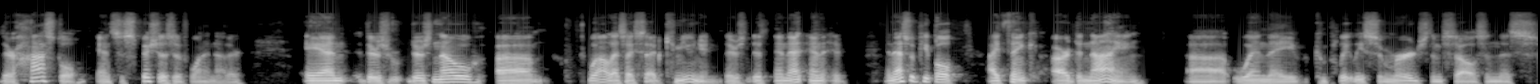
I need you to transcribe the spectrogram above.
they're hostile and suspicious of one another. And there's there's no um, well, as I said, communion. There's and that and and that's what people I think are denying uh, when they completely submerge themselves in this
